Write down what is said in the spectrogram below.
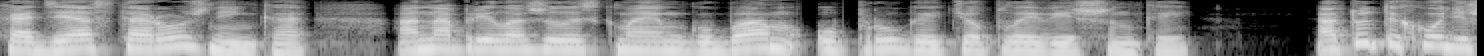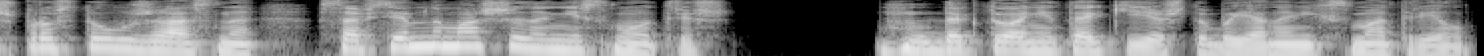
Ходя осторожненько, она приложилась к моим губам упругой теплой вишенкой. А то ты ходишь просто ужасно, совсем на машины не смотришь. Да кто они такие, чтобы я на них смотрел?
